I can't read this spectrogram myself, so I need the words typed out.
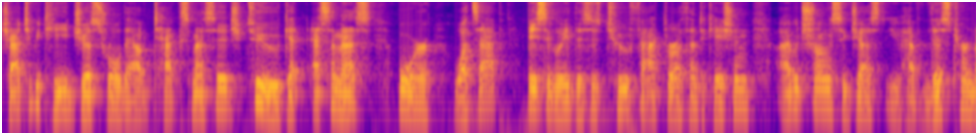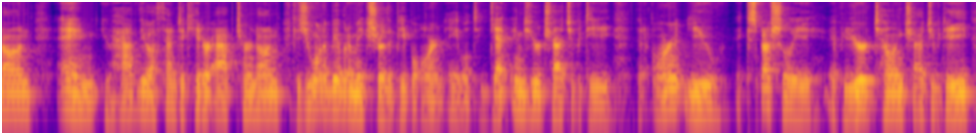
ChatGPT just rolled out text message to get SMS or WhatsApp Basically, this is two factor authentication. I would strongly suggest you have this turned on and you have the Authenticator app turned on because you want to be able to make sure that people aren't able to get into your ChatGPT that aren't you, especially if you're telling ChatGPT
